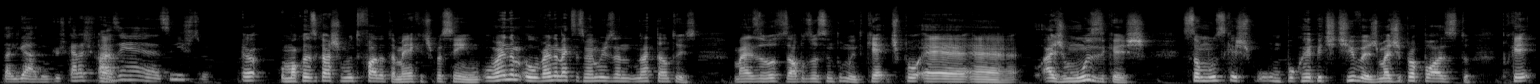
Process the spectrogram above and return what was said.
tá ligado? O que os caras fazem é sinistro. Eu- uma coisa que eu acho muito foda também é que, tipo assim, o Random, o Random Access Memories não é tanto isso. Mas os outros álbuns eu sinto muito. Que é, tipo, é, é, as músicas são músicas um pouco repetitivas, mas de propósito. Porque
